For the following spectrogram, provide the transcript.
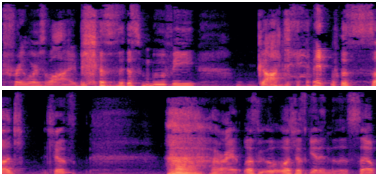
trailers lie because this movie, god damn it, was such just. All right, let's let's just get into this. So,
